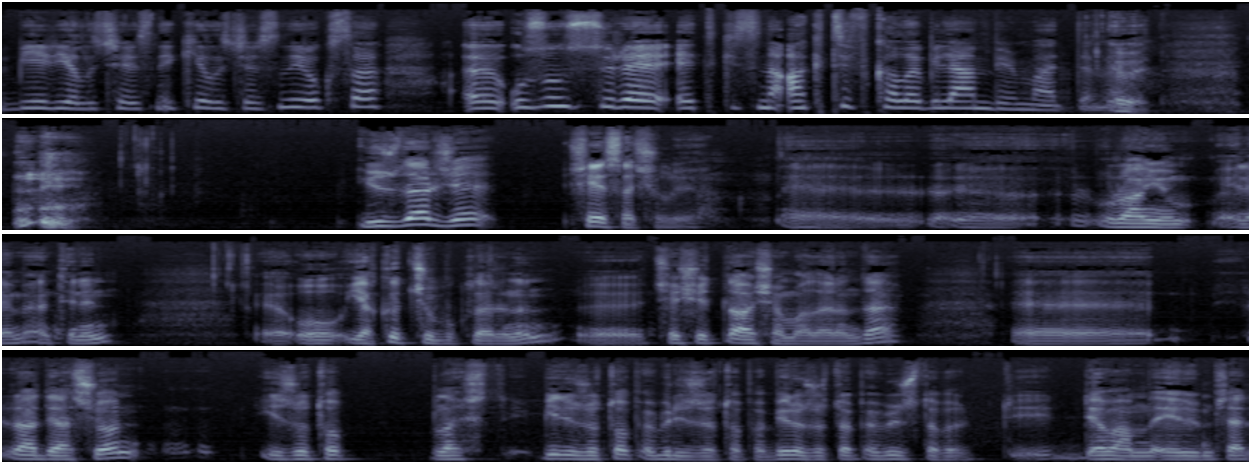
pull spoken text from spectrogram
bir yıl içerisinde iki yıl içerisinde yoksa e, uzun süre etkisine aktif kalabilen bir madde mi? Evet yüzlerce şey saçılıyor e, e, uranyum elementinin e, o yakıt çubuklarının e, çeşitli aşamalarında e, radyasyon izotop bir izotop öbür izotopa, bir izotop öbür izotopa devamlı evrimsel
